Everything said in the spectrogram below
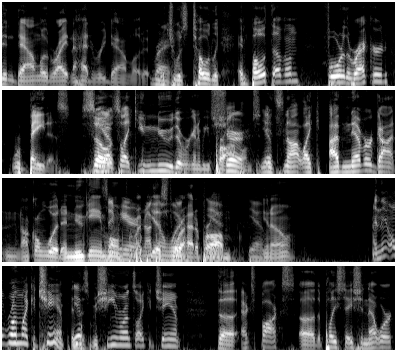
didn't download right, and I had to re-download it, Right. which was totally. And both of them, for the record, were betas. So Yep. it's like you knew there were going to be Sure, problems. yep. It's not like I've never gotten knock on wood a new game Same home here, for my PS4 had a problem. Yeah. You know, and they all run like a champ. And Yep. this machine runs like a champ. The Xbox, uh, the PlayStation Network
